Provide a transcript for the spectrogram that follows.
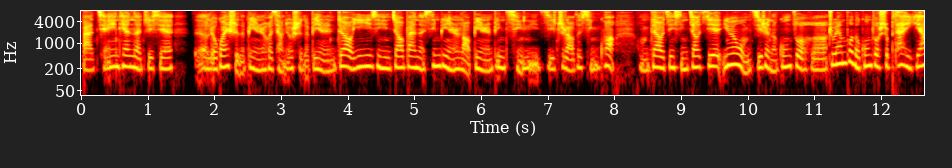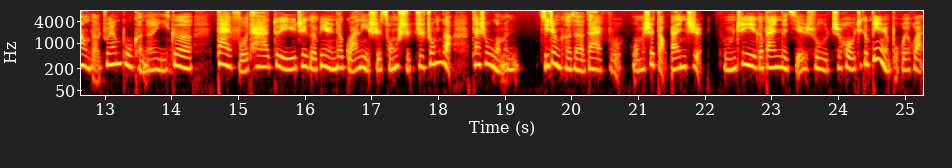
把前一天的这些。呃，留观室的病人和抢救室的病人都要一一进行交班的，新病人、老病人病情以及治疗的情况，我们都要进行交接。因为我们急诊的工作和住院部的工作是不太一样的，住院部可能一个大夫他对于这个病人的管理是从始至终的，但是我们急诊科的大夫，我们是倒班制。我们这一个班的结束之后，这个病人不会换，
